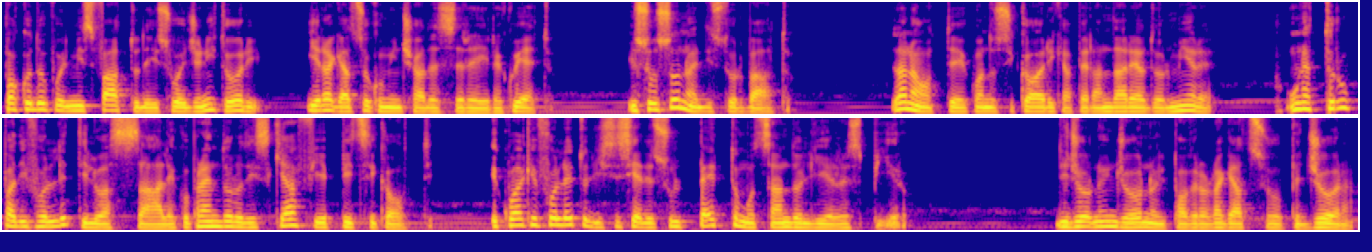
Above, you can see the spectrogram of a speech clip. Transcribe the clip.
Poco dopo il misfatto dei suoi genitori, il ragazzo comincia ad essere irrequieto. Il suo sonno è disturbato. La notte, quando si corica per andare a dormire, una truppa di folletti lo assale, coprendolo di schiaffi e pizzicotti, e qualche folletto gli si siede sul petto mozzandogli il respiro. Di giorno in giorno il povero ragazzo peggiora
